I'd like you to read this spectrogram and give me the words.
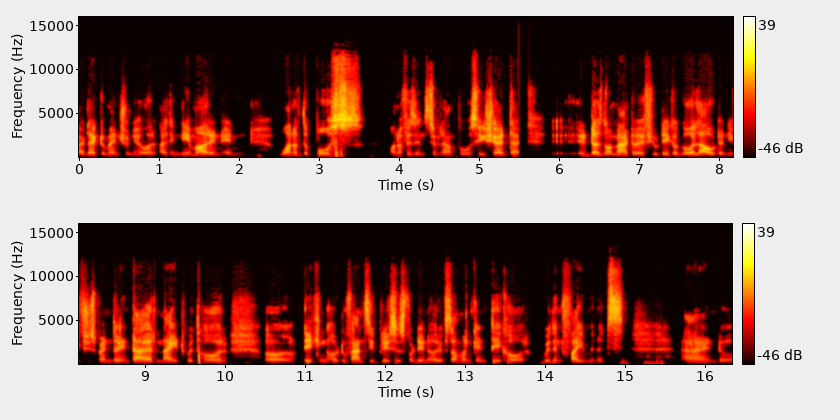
I'd like to mention here, I think Neymar in, in one of the posts, one of his Instagram posts, he shared that it does not matter if you take a girl out and if you spend the entire night with her, uh, taking her to fancy places for dinner, if someone can take her within five minutes. And uh,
